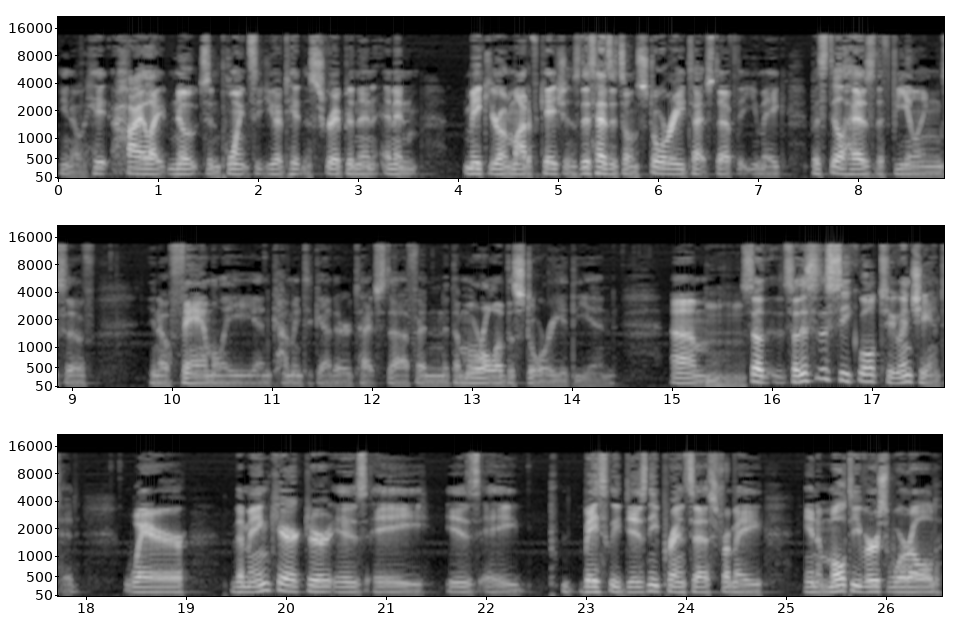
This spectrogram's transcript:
you know hit highlight notes and points that you have to hit in the script, and then and then make your own modifications. This has its own story type stuff that you make, but still has the feelings of you know family and coming together type stuff, and the moral of the story at the end. Um, So so this is a sequel to Enchanted, where the main character is a is a basically Disney princess from a in a multiverse world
